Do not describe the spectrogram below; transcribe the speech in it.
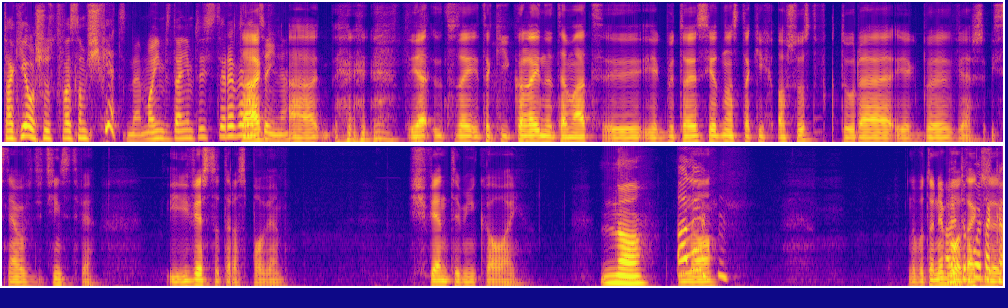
takie oszustwa są świetne. Moim zdaniem to jest tak. rewelacyjne. A ja tutaj taki kolejny temat, y, jakby to jest jedno z takich oszustw, które jakby, wiesz, istniały w dzieciństwie. I wiesz, co teraz powiem? Święty Mikołaj. No, ale, No. No bo to nie ale było to tak, była taka że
